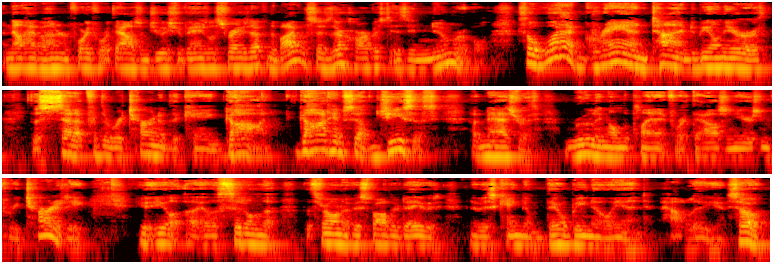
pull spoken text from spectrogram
and they'll have 144,000 Jewish evangelists raised up. And the Bible says their harvest is innumerable. So what a grand time to be on the earth. The setup for the return of the King, God, God Himself, Jesus of Nazareth, ruling on the planet for a thousand years and for eternity. He'll, uh, he'll sit on the, the throne of his father David and of his kingdom. There will be no end. Hallelujah. So,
